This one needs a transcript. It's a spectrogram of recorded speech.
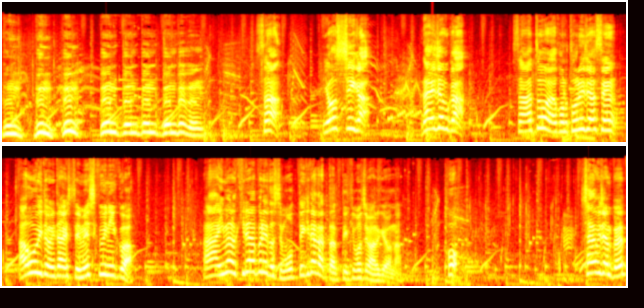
ブンブンブンブンブンブンブンブンブン。さあヨッシーが大丈夫か？さああとはこのトレジャー戦。青い人に対して飯食いに行くわ。あー今のキラープレイとして持っていきたかったっていう気持ちもあるけどな。ほっ。シャープジャンプ。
